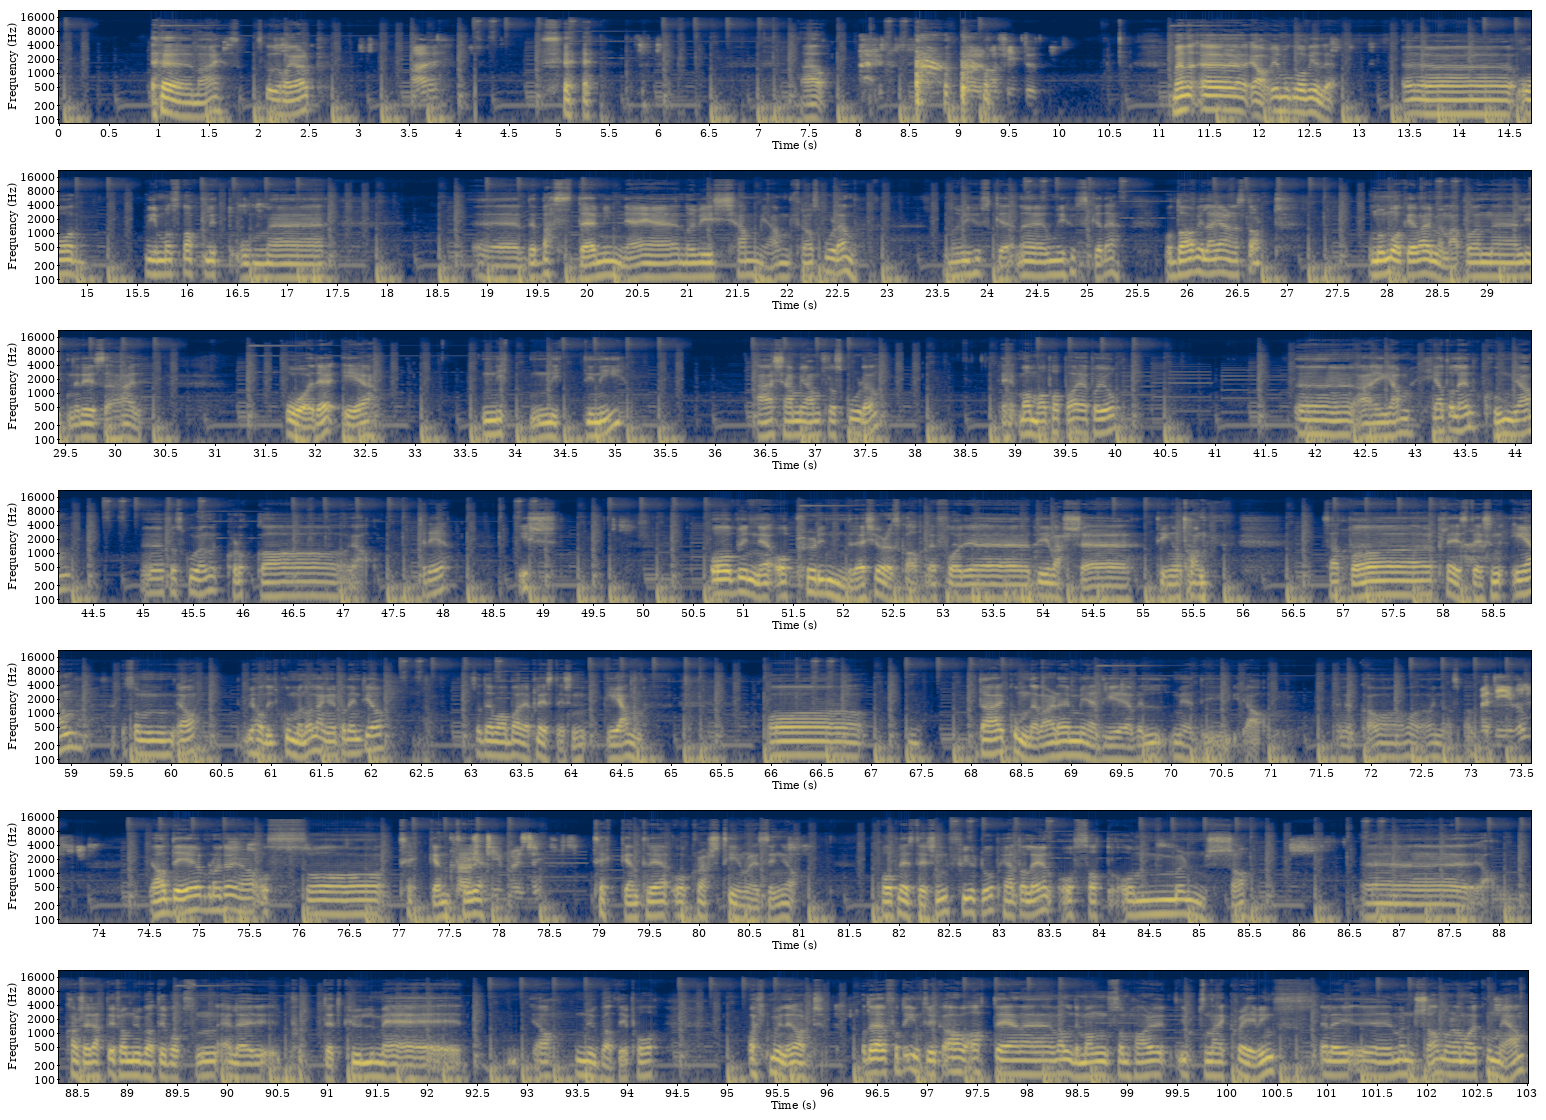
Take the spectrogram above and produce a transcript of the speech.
Nei. Skal du ha hjelp? Nei. Nei da. Det høres fint ut. Men eh, ja, vi må gå videre. Eh, og vi må snakke litt om eh, eh, det beste minnet når vi kommer hjem fra skolen. Når vi husker, nei, om vi husker det. Og da vil jeg gjerne starte. Og nå må dere være med meg på en eh, liten reise her. Året er 1999. Jeg kommer hjem fra skolen. Eh, Mamma og pappa er på jobb. Eh, Jeg er hjemme helt alene. Kom hjem eh, fra skolen klokka ja, tre ish. Og begynner å plundre kjøleskapet for diverse ting og tang. Sett på PlayStation 1, som Ja, vi hadde ikke kommet noe lenger på den tida. Så det var bare PlayStation 1. Og der kom det vel medieval medi... Ja, eller hva var det andre spill? Medieval. Ja, det blant annet også Tekken 3. Crash Team Racing. Tekken 3 og Crash Team Racing, ja. På PlayStation fyrte opp helt alene og satt og muncha eh, ja, Kanskje rett ifra Nugatti-boksen eller potetgull med ja, Nugatti på. Alt mulig rart. Og det har jeg fått inntrykk av at det er veldig mange som har gjort sånne her cravings, eller uh, muncher, når de har kommet hjem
